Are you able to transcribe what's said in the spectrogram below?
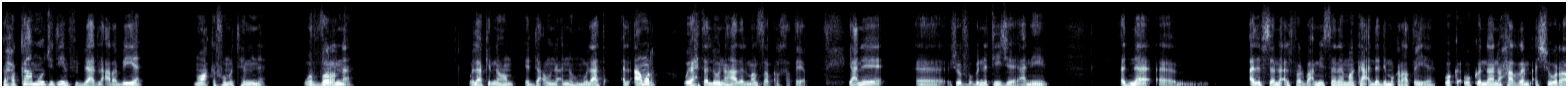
كحكام موجودين في البلاد العربية مواقفهم تهمنا وتضرنا. ولكنهم يدعون أنهم ولاة الأمر ويحتلون هذا المنصب الخطير. يعني آه، شوفوا بالنتيجة يعني عندنا ألف سنة 1400 سنة ما كان عندنا ديمقراطية وكنا نحرم الشورى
